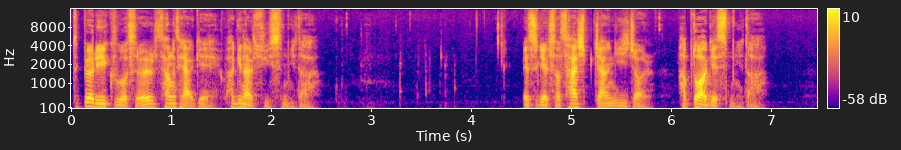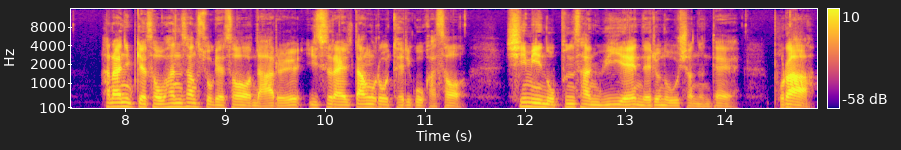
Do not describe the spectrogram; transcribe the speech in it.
특별히 그것을 상세하게 확인할 수 있습니다. 에스겔서 40장 2절 합도하겠습니다. 하나님께서 환상 속에서 나를 이스라엘 땅으로 데리고 가서 심히 높은 산 위에 내려놓으셨는데 보라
